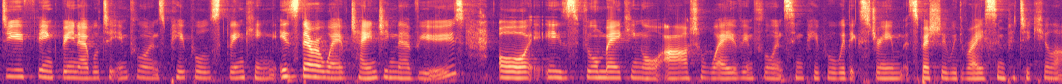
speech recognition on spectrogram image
do you think, being able to influence people's thinking? Is there a way of changing their views, or is filmmaking or art a way of influencing people with extreme, especially with race in particular?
